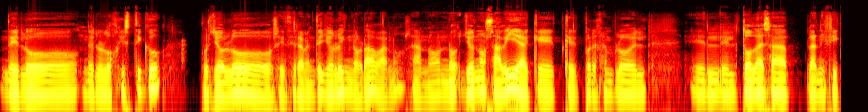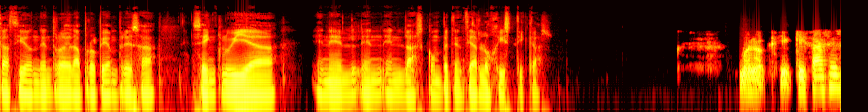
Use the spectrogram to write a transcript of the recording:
de, lo, de lo logístico, pues yo lo, sinceramente, yo lo ignoraba, ¿no? O sea, no, no, yo no sabía que, que por ejemplo, el, el, toda esa planificación dentro de la propia empresa se incluía en, el, en, en las competencias logísticas. Bueno, quizás es,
